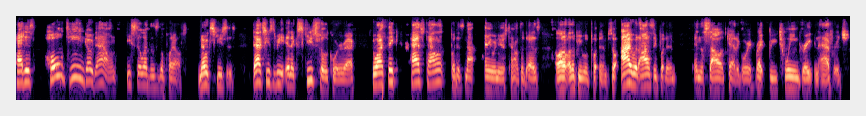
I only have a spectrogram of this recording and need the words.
had his whole team go down, he still led them to the playoffs. No excuses. Dak seems to be an excuse filled quarterback who I think has talent, but is not anywhere near as talented as a lot of other people put him. So I would honestly put him in the solid category, right between great and average.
